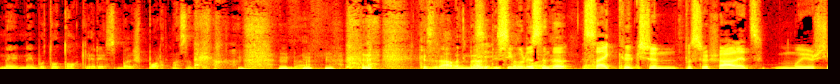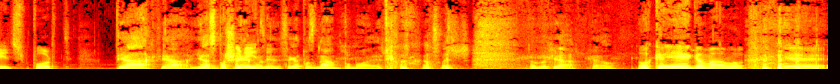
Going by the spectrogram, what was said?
ne, ne bo to to, ki je res bolj športna zadeva. Ker zraven ne vidiš. Sigurno sem, da ja. vsaj kakšen poslušalec mu je všeč šport. Ja, ja, jaz pa še ne, se ga poznam, po moje. Ampak ja, ja. Ok, enega imamo. Yeah.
